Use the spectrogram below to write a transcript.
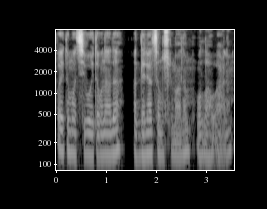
Поэтому от всего этого надо отдаляться мусульманам. Аллаху алям.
